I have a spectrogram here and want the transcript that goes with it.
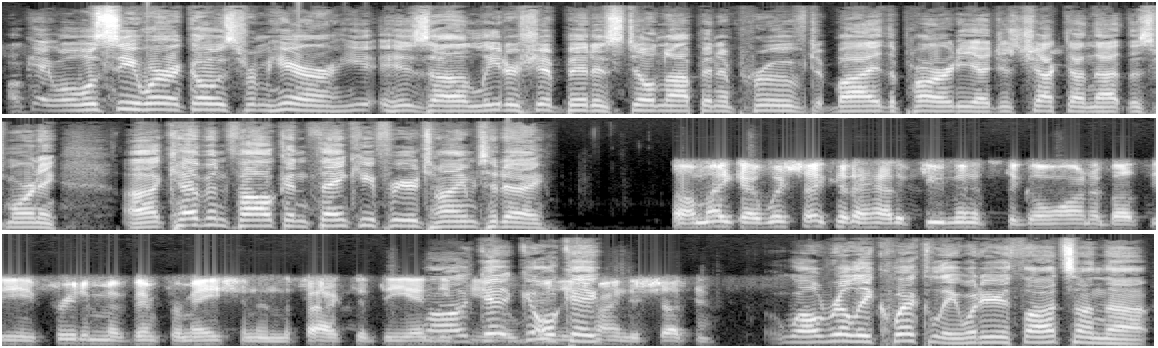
Okay, well, we'll see where it goes from here. his uh, leadership bid has still not been approved by the party. I just checked on that this morning. Uh, Kevin Falcon, thank you for your time today. Uh, Mike, I wish I could have had a few minutes to go on about the freedom of information and the fact that the NDP well, get, really okay. trying to shut down. Well, really quickly, what are your thoughts on that?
